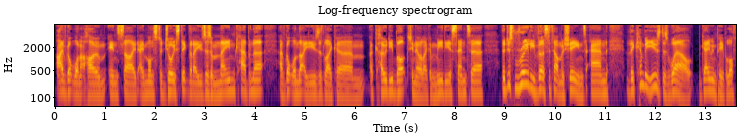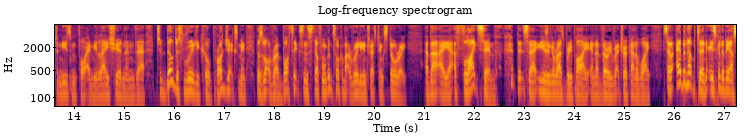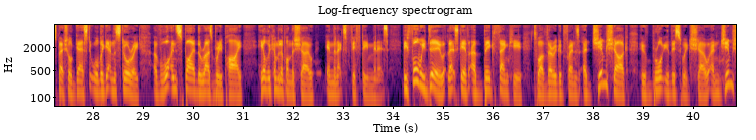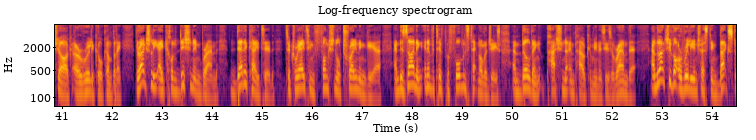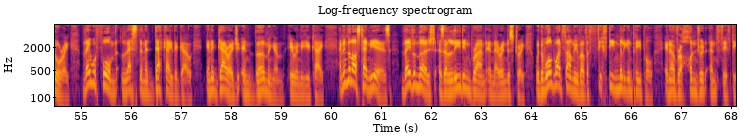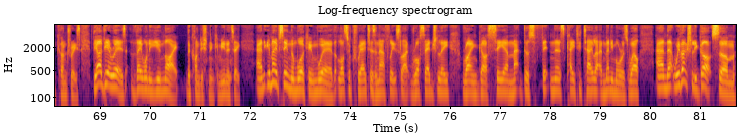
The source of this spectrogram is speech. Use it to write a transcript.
I've got one at home inside a monster joystick that I use as a MAME cabinet. I've got one that I use as like um, a Kodi box, you know, like a media center. They're just really versatile machines and they can be used as well. Gaming people often use them for emulation and uh, to build just really cool projects. I mean, there's a lot of robotics and stuff. We're going to talk about a really interesting story about a, a flight sim that's uh, using a Raspberry Pi in a very retro kind of way. So, Eben Upton is going to be our special guest. We'll be getting the story of what inspired the Raspberry Pi. He'll be coming up on the show in the next 15 minutes. Before we do, let's give a big thank you to our very good friends at Gymshark who've brought you this week's show. And Gymshark are a really cool company. They're actually a conditioning brand dedicated to creating functional training gear and designing innovative performance technologies and building passionate, empowered communities around it. And they've actually got a really interesting backstory. They were formed less than a decade ago in a garage in Birmingham here in the UK. And in the last 10 years, they've emerged as a leading brand in their industry with a worldwide family of over 15 million people in over 150 countries. The idea is they want to unite the conditioning community. And you may have seen them working with lots of creators and athletes like Ross Edgley, Ryan Garcia, Matt Does Fitness, Katie Taylor, and many more as well. And uh, we've actually got some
